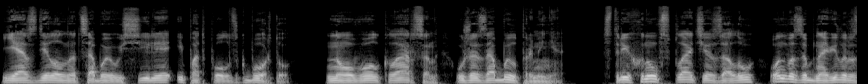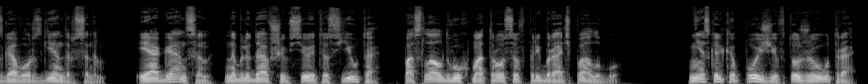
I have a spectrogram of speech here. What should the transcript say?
Я сделал над собой усилие и подполз к борту. Но волк Ларсон уже забыл про меня. Стряхнув с платья залу, он возобновил разговор с Гендерсоном. И Агансен, наблюдавший все это с юта, послал двух матросов прибрать палубу. Несколько позже, в то же утро,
